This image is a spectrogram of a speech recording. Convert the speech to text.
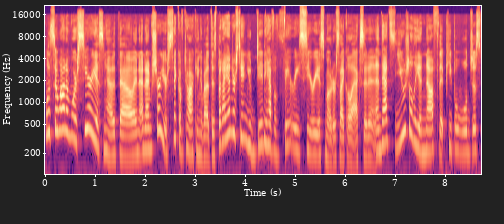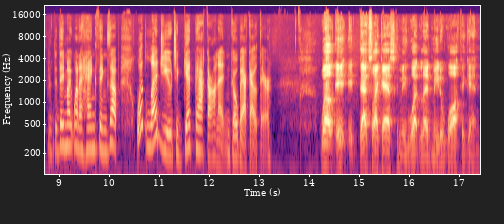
Well, so on a more serious note, though, and, and I'm sure you're sick of talking about this, but I understand you did have a very serious motorcycle accident, and that's usually enough that people will just, they might want to hang things up. What led you to get back on it and go back out there? Well, it, it, that's like asking me what led me to walk again.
